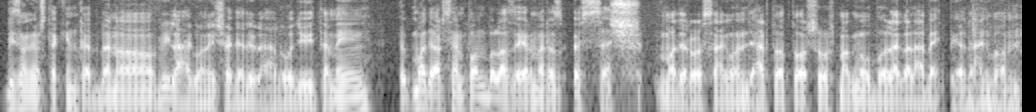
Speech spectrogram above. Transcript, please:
bizonyos tekintetben a világon is egyedülálló gyűjtemény. Magyar szempontból azért, mert az összes Magyarországon gyártott torsós magnóból legalább egy példány van,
